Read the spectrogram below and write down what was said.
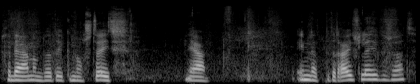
gedaan, omdat ik nog steeds ja, in dat bedrijfsleven zat.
